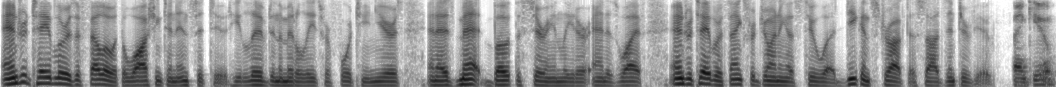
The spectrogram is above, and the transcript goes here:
Andrew Tabler is a fellow at the Washington Institute. He lived in the Middle East for 14 years and has met both the Syrian leader and his wife. Andrew Tabler, thanks for joining us to uh, deconstruct Assad's interview. Thank you.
